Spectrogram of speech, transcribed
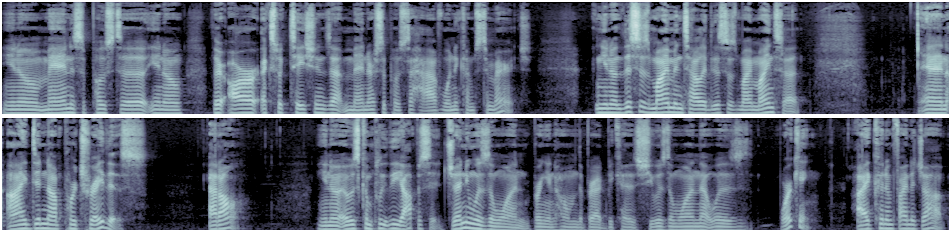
You know, man is supposed to, you know, there are expectations that men are supposed to have when it comes to marriage. You know, this is my mentality, this is my mindset. And I did not portray this at all. You know, it was completely opposite. Jenny was the one bringing home the bread because she was the one that was working. I couldn't find a job.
